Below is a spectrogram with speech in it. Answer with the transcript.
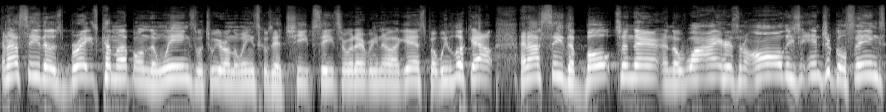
and I see those brakes come up on the wings, which we were on the wings because we had cheap seats or whatever, you know, I guess. But we look out and I see the bolts in there and the wires and all these integral things.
